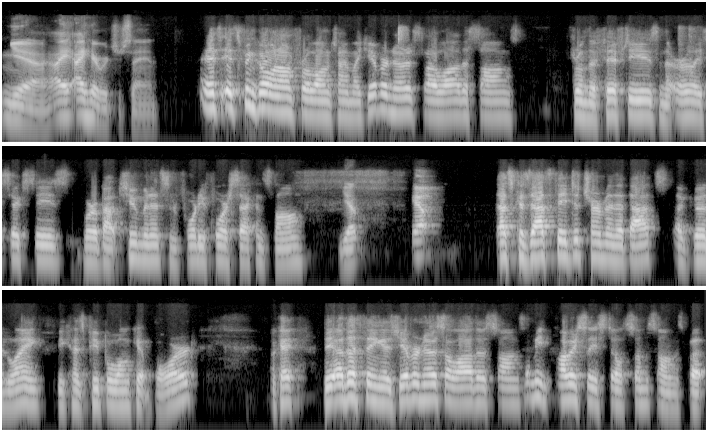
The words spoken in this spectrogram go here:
yeah I, I hear what you're saying it's it's been going on for a long time. Like you ever notice that a lot of the songs from the 50s and the early 60s were about two minutes and 44 seconds long? yep Yep. That's because that's they determine that that's a good length because people won't get bored. Okay. The other thing is, you ever notice a lot of those songs? I mean, obviously, still some songs, but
